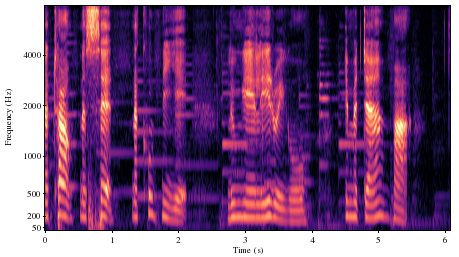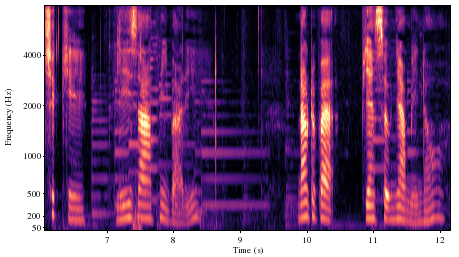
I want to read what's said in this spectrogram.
2022ခုနှစ်ရဲ့လူငယ်လေးတွေကိုအင်မတန်မှချစ်ခင်လေးစားမိပါတယ်နောက်တစ်ပတ်ပြန်ဆုံညမယ်နော်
